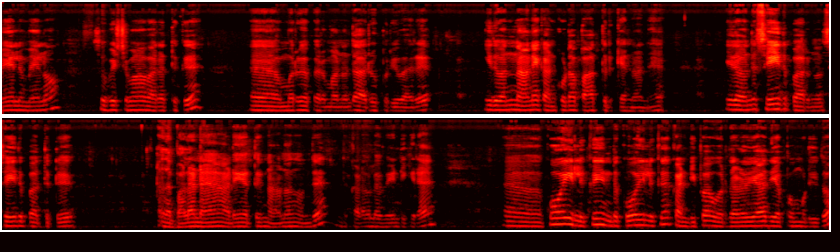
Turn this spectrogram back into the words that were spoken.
மேலும் மேலும் சுபிட்சமாக வரத்துக்கு முருகப்பெருமான் வந்து அருள் புரிவார். இது வந்து நானே கண்கூடாக பார்த்துருக்கேன் நான். இதை வந்து செய்து பாருங்கள் செய்து பார்த்துட்டு அந்த பலனை அடையிறதுக்கு நானும் வந்து இந்த கடவுளை வேண்டிக்கிறேன். கோயிலுக்கு இந்த கோயிலுக்கு கண்டிப்பாக ஒரு தடவையாவது எப்போ முடியுதோ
